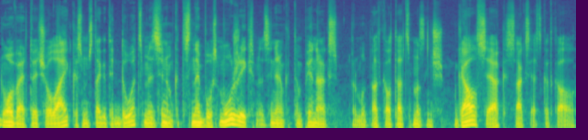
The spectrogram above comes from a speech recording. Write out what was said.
novērtēt šo laiku, kas mums tagad ir dots. Mēs zinām, ka tas nebūs mūžīgs, mēs zinām, ka tam pienāks varbūt atkal tāds maziņš gals, jā, kas sāksies atkal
